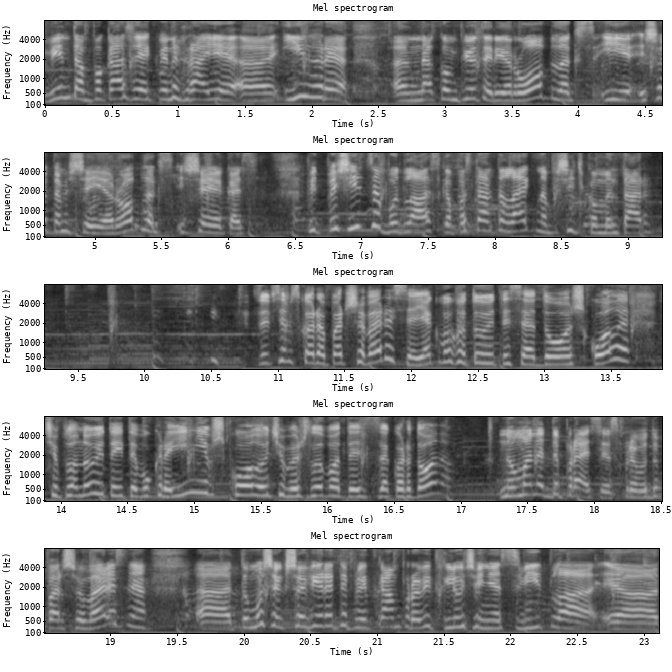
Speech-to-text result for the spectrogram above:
Він там показує, як він грає е, ігри е, на комп'ютері Roblox. І, і що там ще є? Roblox і ще якась. Підпишіться, будь ласка, поставте лайк, напишіть коментар. Зовсім скоро 1 вересня. Як ви готуєтеся до школи? Чи плануєте йти в Україні в школу, чи можливо десь за кордоном? Ну, у мене депресія з приводу 1 вересня, е, тому що якщо вірити пліткам про відключення світла, е,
